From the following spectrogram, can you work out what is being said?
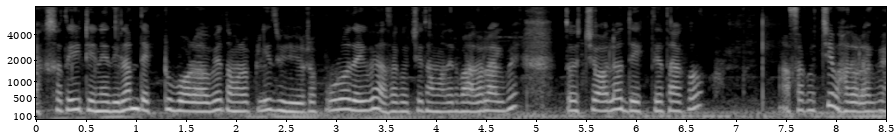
একসাথেই টেনে দিলাম, তো একটু বড় হবে। তোমরা প্লিজ ভিডিওটা পুরো দেখবে, আশা করছি তোমাদের ভালো লাগবে। তো চলো দেখতে থাকো। আশা করছি ভালো লাগবে।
